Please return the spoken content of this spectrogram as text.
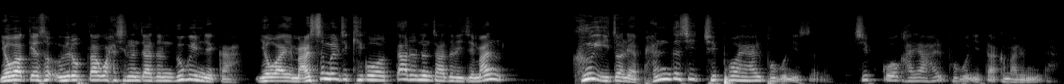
여호와께서 의롭다고 하시는 자들은 누구입니까? 여호와의 말씀을 지키고 따르는 자들이지만 그 이전에 반드시 짚어야 할 부분이 있어요. 짚고 가야 할 부분이 있다 그 말입니다.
